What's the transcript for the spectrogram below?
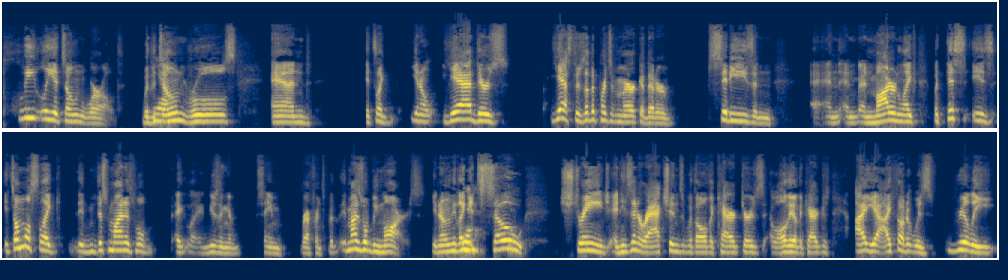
completely its own world with its Yeah. own rules. And it's like you know yeah there's yes there's other parts of america that are cities and and and, and modern life but this is it's almost like this might as well I'm using the same reference but it might as well be mars. You know what i mean? Like Yeah. it's so strange. And his interactions with all the characters all the other characters i yeah i thought it was really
